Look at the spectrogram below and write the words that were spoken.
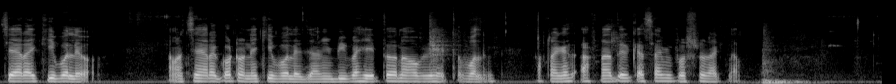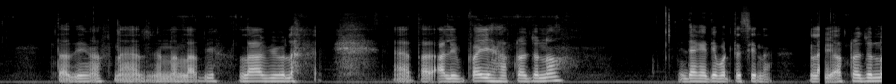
চেহারায় কি বলে? আমার চেহারা গঠনে কি বলে যে আমি বিবাহিত না অবিবাহিত? বলেন। আপনার কাছে আপনাদের কাছে আমি প্রশ্ন রাখলাম। তাজিম আপনার জন্য লাভ ইউ লাভ ইউ তা আলিফ ভাই, আপনার জন্য দেখাইতে পারতেছি না। লাভ ইউ আপনার জন্য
